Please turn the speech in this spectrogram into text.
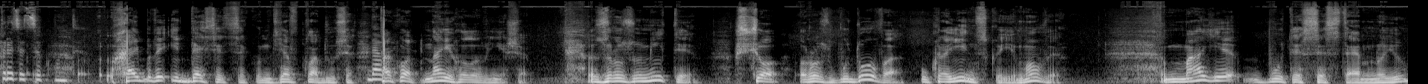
30 секунд. хай буде і 10 секунд, я вкладуся. Давай. Так от, найголовніше зрозуміти, що розбудова української мови має бути системною,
